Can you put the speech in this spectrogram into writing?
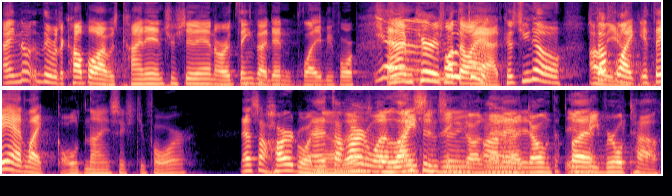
I know there was a couple I was kind of interested in or things I didn't play before. Yeah, and I'm curious what they'll add because you know Oh, stuff yeah. like if they had like GoldenEye 64, That's a hard one. That's though. a hard That's one, The licensing on, on that, it, I don't. but- it'd be real tough.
